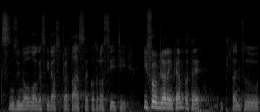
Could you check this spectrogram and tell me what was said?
que se lesionou logo a seguir à Supertaça contra o City e foi o melhor em campo até. Portanto,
